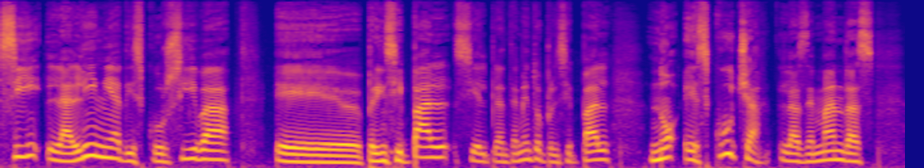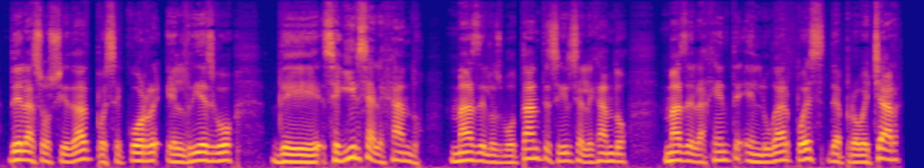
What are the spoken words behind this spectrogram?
si la línea discursiva eh, principal, si el planteamiento principal no escucha las demandas de la sociedad, pues se corre el riesgo de seguirse alejando más de los votantes, seguirse alejando más de la gente, en lugar pues de aprovechar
